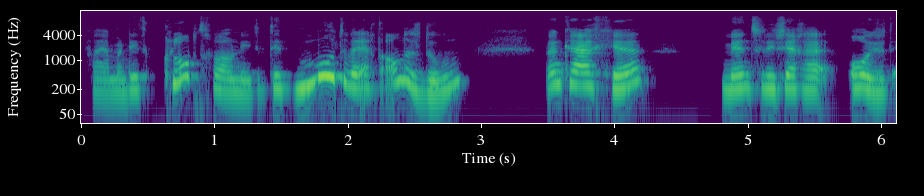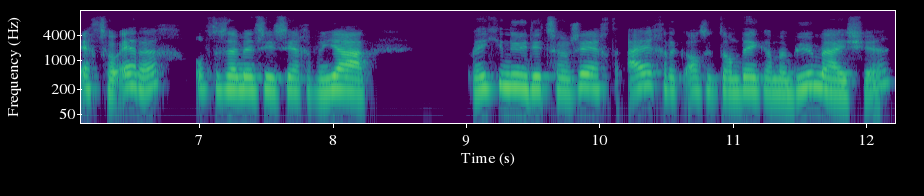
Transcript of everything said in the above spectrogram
van ja, maar dit klopt gewoon niet, of dit moeten we echt anders doen, dan krijg je mensen die zeggen, oh, is het echt zo erg? Of er zijn mensen die zeggen van ja, weet je, nu je dit zo zegt, eigenlijk als ik dan denk aan mijn buurmeisje,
